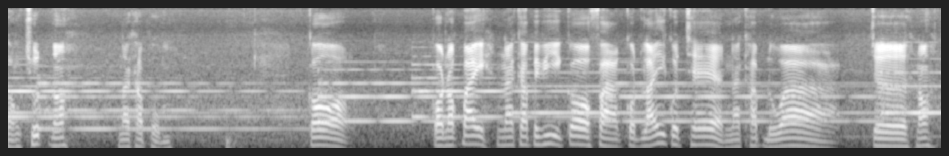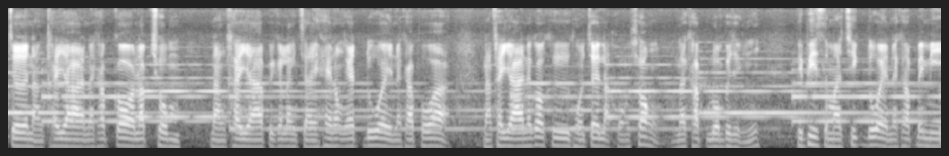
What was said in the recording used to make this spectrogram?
สองชุดเนาะนะครับผม ก็ก่อนออกไปนะครับพี่ๆก็ฝากกดไลค์กดแชร์นะครับ หรือว่าเจอเนาะเจอหนังขายานะครับ ก็รับชมหนังขายาเป็นกำลังใจให้น้องแอดด้วยนะครับ เพราะว่าหนังขายานี่ก็คือหัวใจหลักของช่องนะครับ รวมไปถึง พี่ๆสมาชิกด้วยนะครับ ไม่มี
